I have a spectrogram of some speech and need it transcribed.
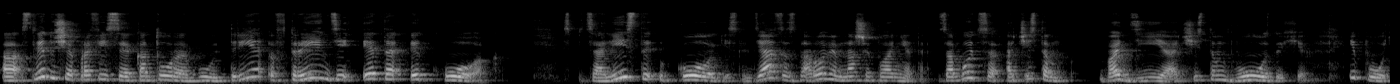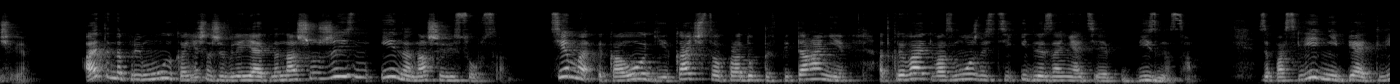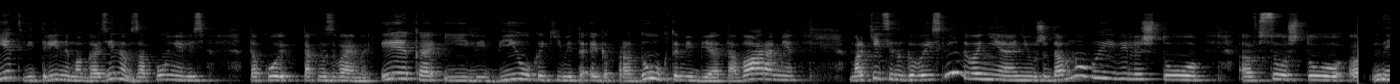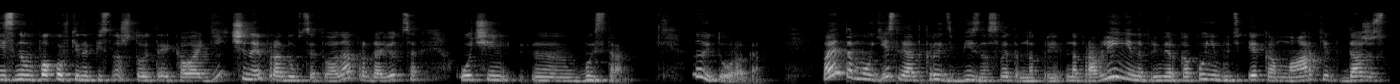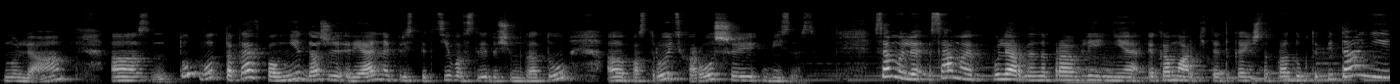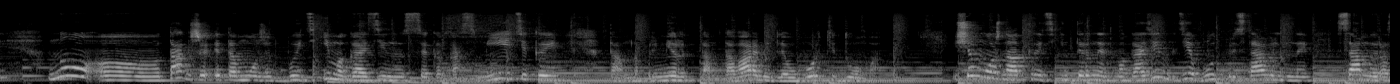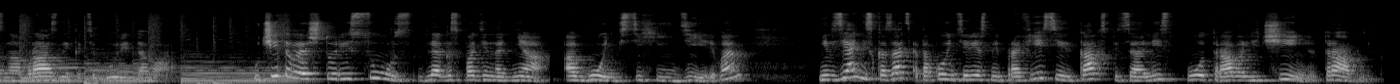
А, следующая профессия, которая будет в тренде, это эколог. Специалисты, экологи следят за здоровьем нашей планеты, заботятся о чистом воде, о чистом воздухе и почве. А это напрямую, конечно же, влияет на нашу жизнь и на наши ресурсы. Тема экологии, качества продуктов питания открывает возможности и для занятия бизнесом. За последние пять лет витрины магазинов заполнились такой так называемый эко или био какими-то эко-продуктами, биотоварами. Маркетинговые исследования, они уже давно выявили, что э, все, что, э, если на упаковке написано, что это экологичная продукция, то она продается очень э, быстро, ну и дорого. Поэтому, если открыть бизнес в этом направлении, например, какой-нибудь эко-маркет даже с нуля, а, то вот такая вполне даже реальная перспектива в следующем году а, построить хороший бизнес. Самое, самое популярное направление эко-маркета это, конечно, продукты питания, но э, также это может быть и магазины с эко-косметикой, там, например, там, товарами для уборки дома. Еще можно открыть интернет-магазин, где будут представлены самые разнообразные категории товаров. Учитывая, что ресурс для господина дня – огонь в стихии дерева, нельзя не сказать о такой интересной профессии, как специалист по траволечению, травник.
